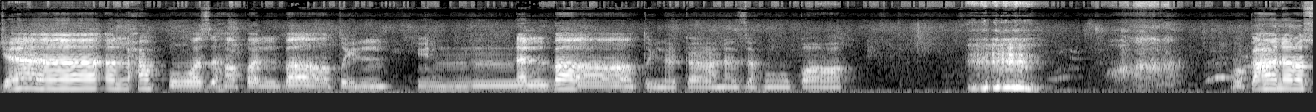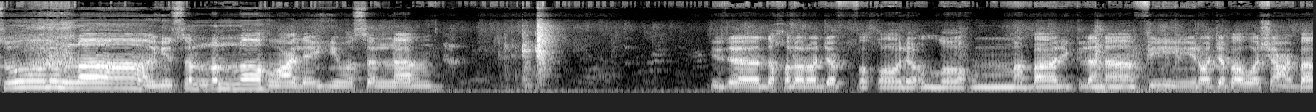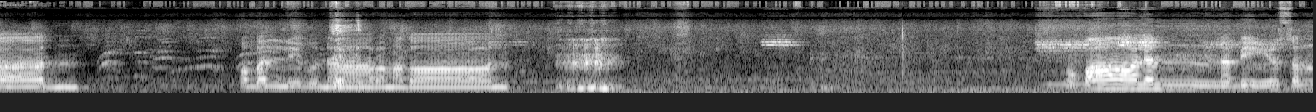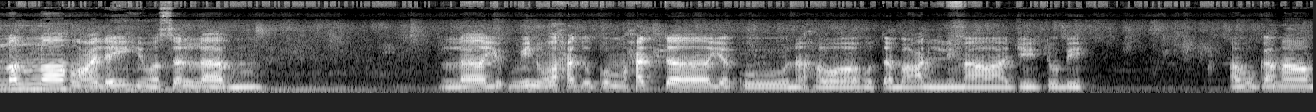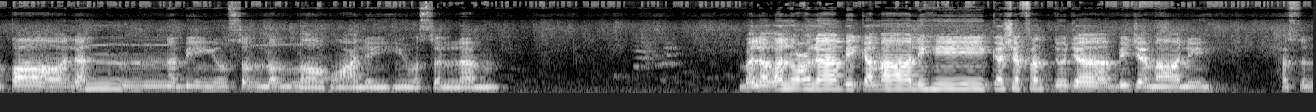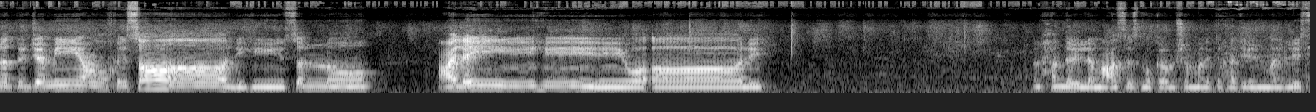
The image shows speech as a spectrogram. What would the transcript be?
جاء الحق وزهق الباطل إن الباطل كان زهوقا. وكان رسول الله صلى الله عليه وسلم إذا دخل رجب فقال اللهم بارك لنا في رجب وشعبان. وبلغنا رمضان. وقال النبي صلى الله عليه وسلم لا يؤمن أحدكم حتى يكون هواه تبعا لما جئت به. أو كما قال النبي صلى الله عليه وسلم بلغ العلا بكماله كشف الدجى بجماله حسنت جميع خصاله صلوا عليه وآله আলহামদুলিল্লাহ মাআসিস মোকারম সম্মানিত হাজিরিন মাজলিস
